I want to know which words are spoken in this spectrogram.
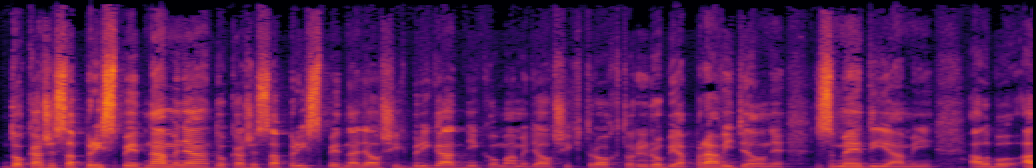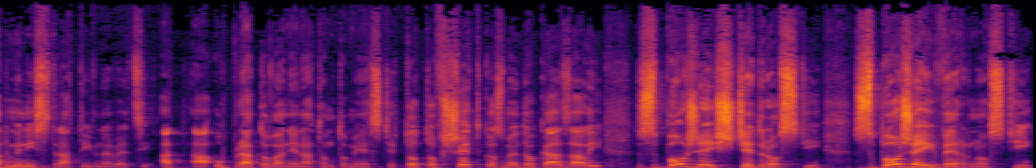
dokáže sa prispieť na mňa, dokáže sa prispieť na ďalších brigádnikov, máme ďalších troch, ktorí robia pravidelne s médiami alebo administratívne veci a, a upratovanie na tomto mieste. Toto všetko sme dokázali z Božej štedrosti, z Božej vernosti,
